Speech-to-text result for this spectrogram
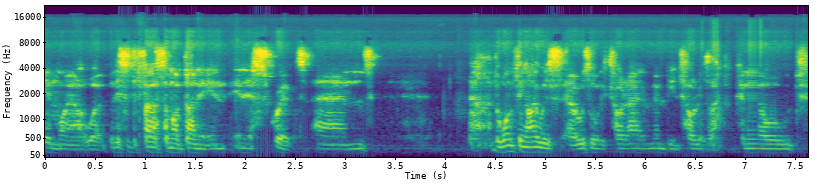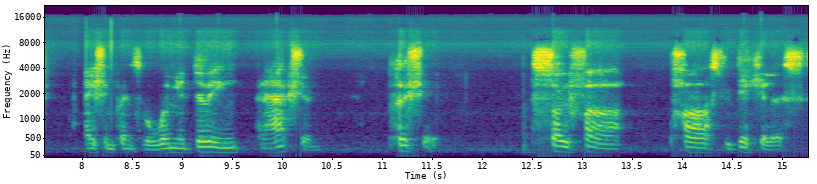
in my artwork. But this is the first time i've done it in, in a script. And the one thing i was i was always told i remember being told is like an old principle when you're doing an action, push it so far past ridiculous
